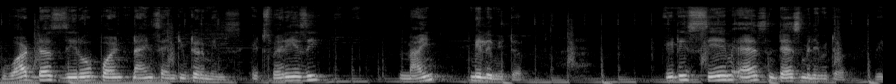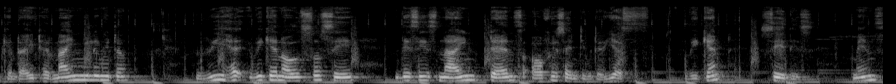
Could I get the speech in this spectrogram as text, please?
what does 0.9 centimeter means? It's very easy. 9 millimeter. It is same as dash millimeter. We can write here 9 millimeter. We we can also say this is 9 tenths of a centimeter. Yes we can say this. Means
